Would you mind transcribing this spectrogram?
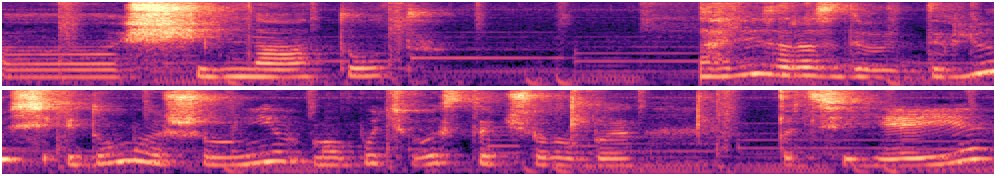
е, щільна тут. Взагалі зараз дивлюсь і думаю, що мені, мабуть, вистачило би оцієї,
